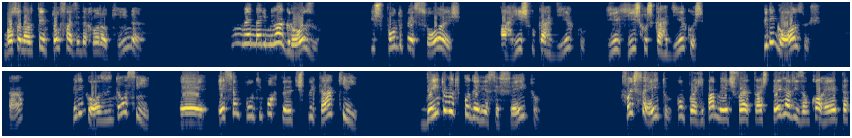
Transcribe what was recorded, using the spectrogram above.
Bolsonaro tentou fazer da cloroquina um remédio milagroso, expondo pessoas a risco cardíaco, riscos cardíacos perigosos, tá? Perigosos. Então, assim, é, esse é um ponto importante, explicar que dentro do que poderia ser feito, foi feito, comprou equipamentos, foi atrás, teve a visão correta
